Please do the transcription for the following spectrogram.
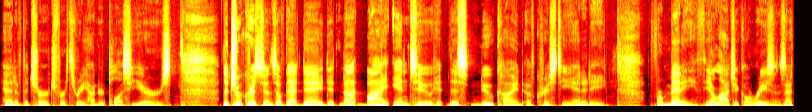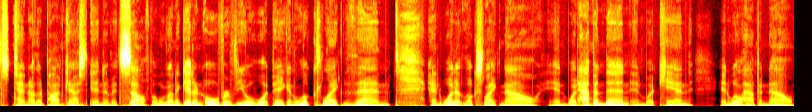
head of the church for 300 plus years. The true Christians of that day did not buy into this new kind of Christianity for many theological reasons. That's 10 other podcasts in of itself. But we're going to get an overview of what pagan looked like then and what it looks like now and what happened then and what can and will happen now.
